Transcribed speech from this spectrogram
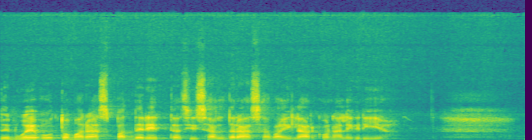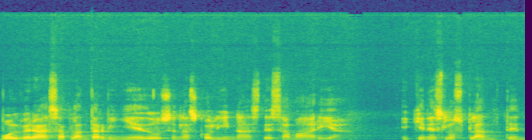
De nuevo tomarás panderetas y saldrás a bailar con alegría. Volverás a plantar viñedos en las colinas de Samaria, y quienes los planten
